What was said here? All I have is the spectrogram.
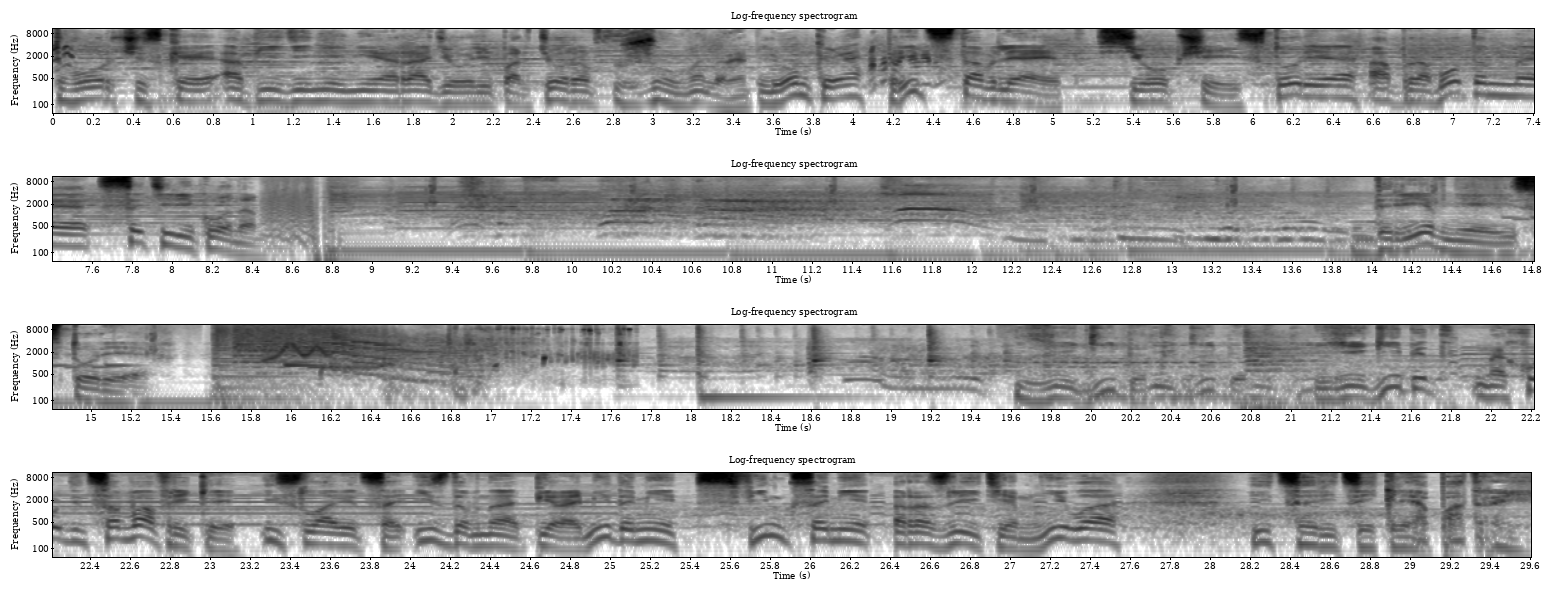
Творческое объединение радиорепортеров «Журнальная пленка» представляет всеобщая история, обработанная сатириконом. Древняя история. Египет. Египет находится в Африке и славится издавна пирамидами, сфинксами, разлитием Нила и царицей Клеопатрой.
